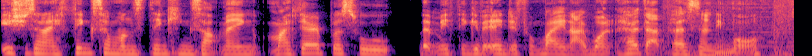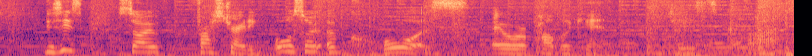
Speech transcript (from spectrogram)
issues and I think someone's thinking something, my therapist will let me think of it in a different way and I won't hurt that person anymore. This is so frustrating. Also, of course, they were Republican. Jesus Christ.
